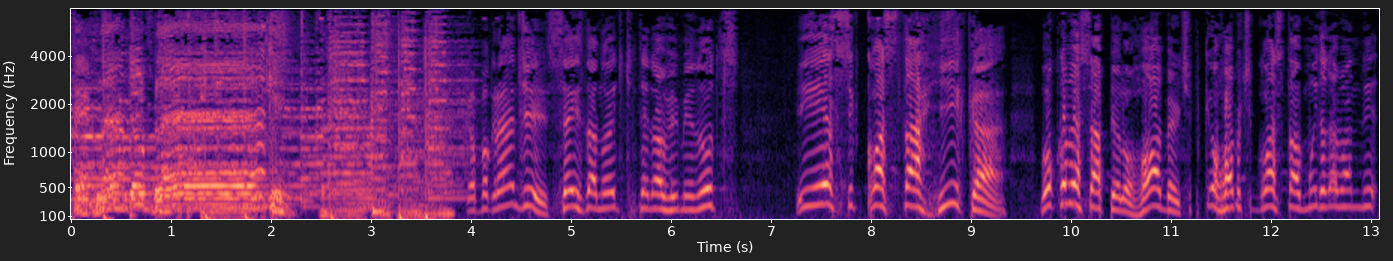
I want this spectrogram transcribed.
Fernando Blanc. Campo Grande, 6 da noite, 39 minutos. E esse Costa Rica. Vou começar pelo Robert, porque o Robert gosta muito da maneira.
